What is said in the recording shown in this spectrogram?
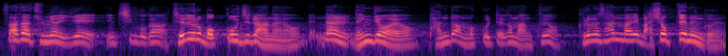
싸다 주면 이게 이 친구가 제대로 먹고 오지를 않아요. 맨날 냉겨와요. 반도 안 먹고 올 때가 많고요. 그러면서 한 말이 맛이 없다는 거예요.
